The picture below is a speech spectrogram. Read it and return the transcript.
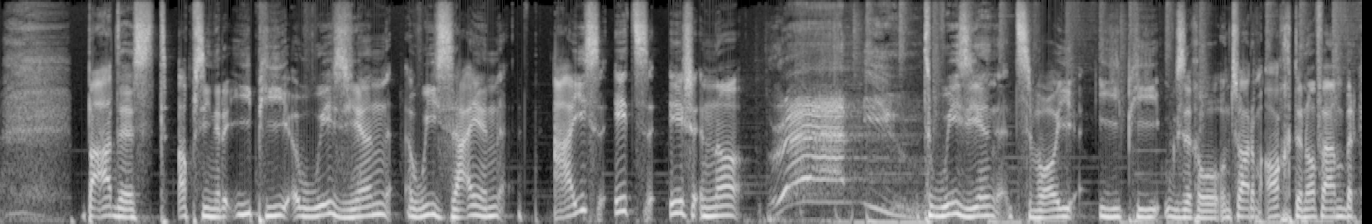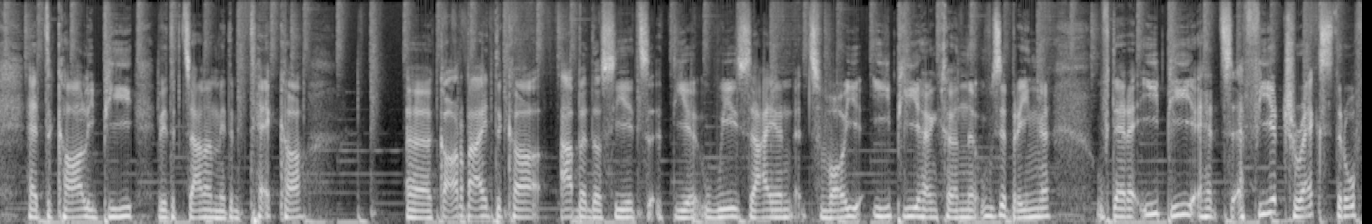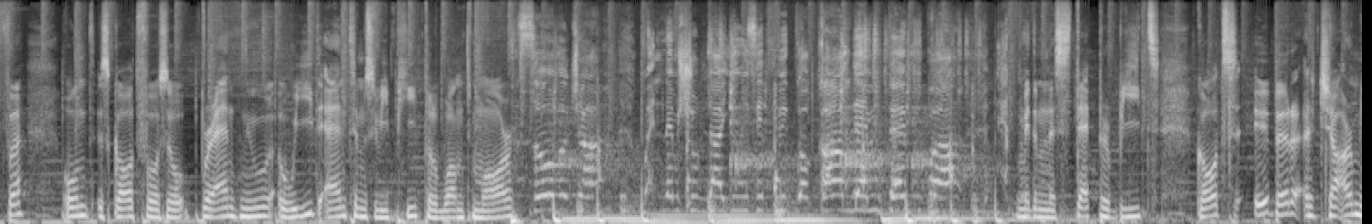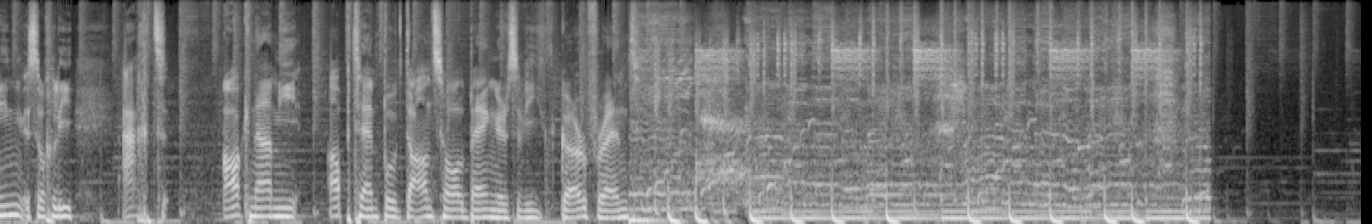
Badest ab seiner EP Vision, Vision 1. Jetzt ist noch die Vision 2 EP rausgekommen. Und zwar am 8. November hat der Kali P wieder zusammen mit dem Tekka äh, gearbeitet gehabt, eben, dass sie jetzt die We Zion 2 EP haben können rausbringen. Auf dieser EP hat es vier Tracks drauf und es geht von so brand new Weed Anthems wie People Want More Soldier, when them should I use it, we go calm them temper. mit einem Stepper Beat geht es über Charming, so ein bisschen echt angenehme Uptempo Dancehall Bangers wie Girlfriend.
